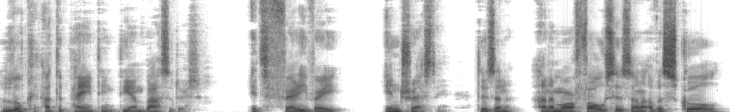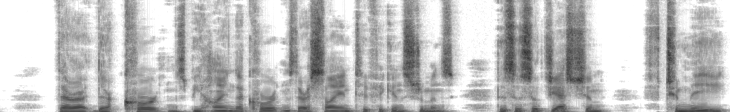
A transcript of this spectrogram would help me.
Look at the painting, the Ambassadors. It's very, very interesting. There's an anamorphosis on, of a skull. There are, there are curtains. Behind the curtains, there are scientific instruments. There's a suggestion to me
